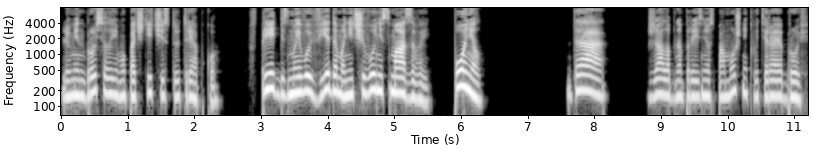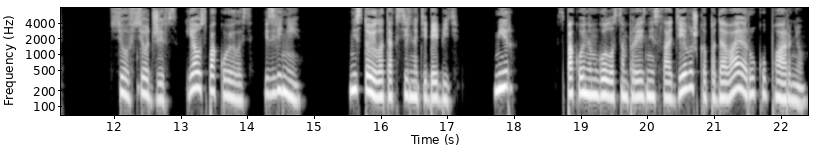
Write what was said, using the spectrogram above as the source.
Люмин бросила ему почти чистую тряпку. «Впредь без моего ведома ничего не смазывай. Понял?» «Да», — жалобно произнес помощник, вытирая бровь. «Все, все, Дживс, я успокоилась. Извини. Не стоило так сильно тебя бить. Мир?» — спокойным голосом произнесла девушка, подавая руку парню.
